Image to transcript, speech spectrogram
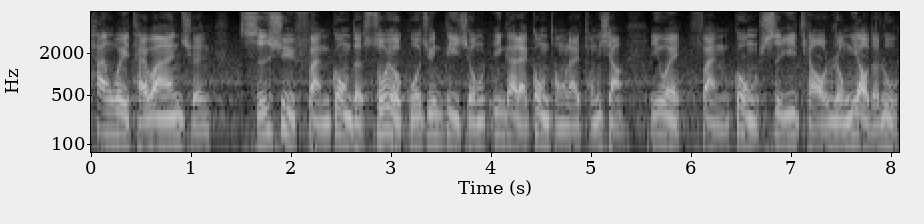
捍卫台湾安全、持续反共的所有国军弟兄，应该来共同来同享，因为反共是一条荣耀的路，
